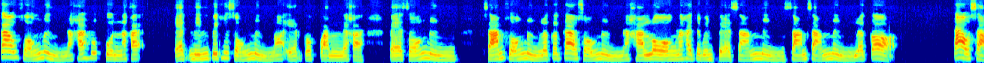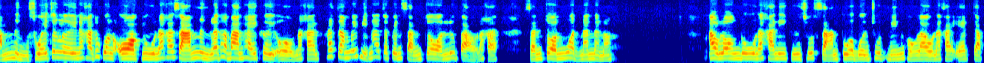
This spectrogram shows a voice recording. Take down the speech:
เก้าสองหนึ่งนะคะ ทุกคนนะคะแอดมินไปที่สองหนึ่งเนาะแอดก็ฟันเลยค่ะแปดสองหนึ่ง สามสองหนึ่งแล้วก็เก้าสองหนึ่งนะคะลองนะคะจะเป็นแปดสามหนึ่งสามสามหนึ่งแล้วก็เก้าสามหนึ่งสวยจังเลยนะคะ ทุกคนออกอยู่นะคะสามหนึ่งรัฐบาลไทยเคยออกนะคะ ถ้าจำไม่ผิดน่าจะเป็นสัญจรหรือเปล่านะคะ สัญจรงวดนั้นนะเนาะเอาลองดูนะคะ นี่คือชุดสามตัวบนชุดมิ้นท์ของเรานะคะแอดจับ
